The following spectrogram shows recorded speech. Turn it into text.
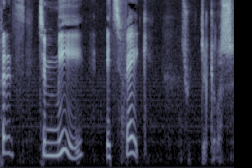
But it's to me, it's fake. It's ridiculous.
